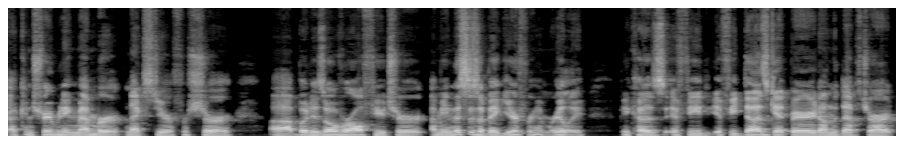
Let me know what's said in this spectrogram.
a contributing member next year for sure. Uh, but his overall future, I mean, this is a big year for him, really, because if he if he does get buried on the depth chart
